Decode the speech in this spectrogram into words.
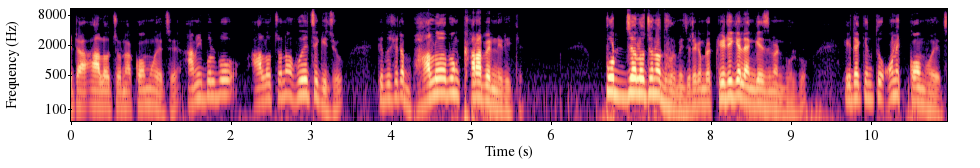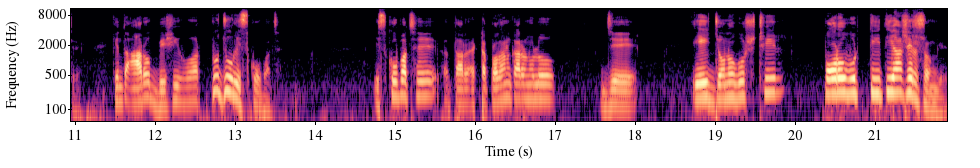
এটা আলোচনা কম হয়েছে। আমি বলব আলোচনা হয়েছে কিছু, কিন্তু সেটা ভালো এবং খারাপের নিরিখে। পর্যালোচনা ধর্মী, যেটাকে আমরা ক্রিটিক্যাল এঙ্গেজমেন্ট বলব, এটা কিন্তু অনেক কম হয়েছে, কিন্তু আরও বেশি হওয়ার প্রচুর স্কোপ আছে। স্কোপ আছে, তার একটা প্রধান কারণ হলো যে এই জনগোষ্ঠীর পরবর্তী ইতিহাসের সঙ্গে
